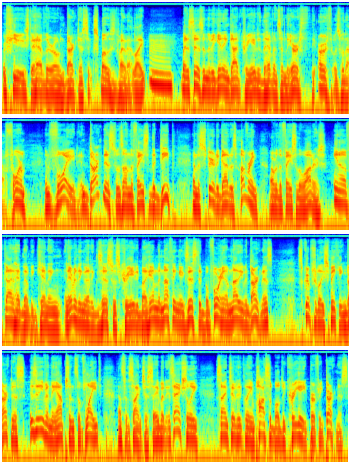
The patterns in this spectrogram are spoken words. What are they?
refuse to have their own darkness exposed by that light. Mm. But it says in the beginning, God created the heavens and the earth. The earth was without form and void, and darkness was on the face of the deep, and the Spirit of God was hovering over the face of the waters. You know, if God had no beginning and everything that exists was created by Him, then nothing existed before Him, not even darkness. Scripturally speaking, darkness isn't even the absence of light. That's what scientists say, but it's actually scientifically impossible to create perfect darkness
